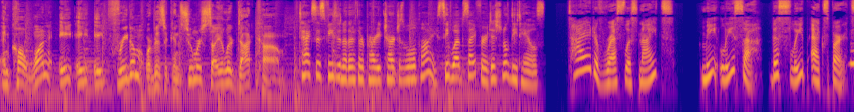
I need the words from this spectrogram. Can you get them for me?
and call 1 888 freedom or visit consumercellular.com. Taxes, fees, and other third party charges will apply. See website for additional details. Tired of restless nights? Meet Leesa, the sleep experts.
